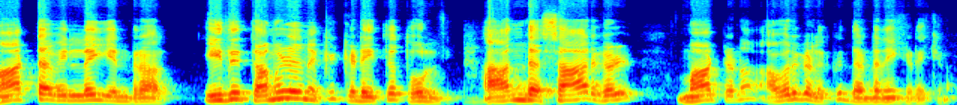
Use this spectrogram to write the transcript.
மாட்டவில்லை என்றால் இது தமிழனுக்கு கிடைத்த தோல்வி. அந்த சார்கள் மாட்டணும் அவர்களுக்கு தண்டனை கிடைக்கணும்.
